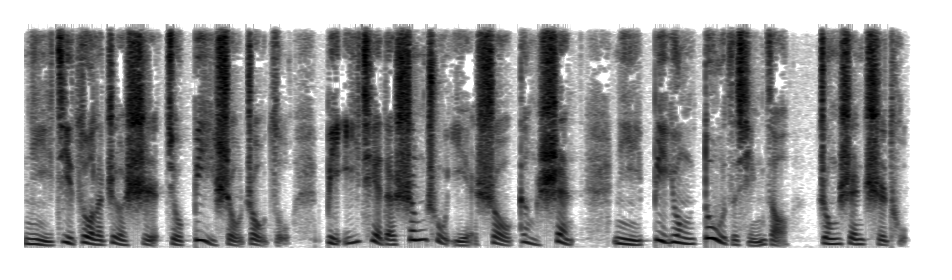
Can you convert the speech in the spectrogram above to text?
你既做了这事，就必受咒诅，比一切的牲畜野兽更甚。你必用肚子行走，终身吃土。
